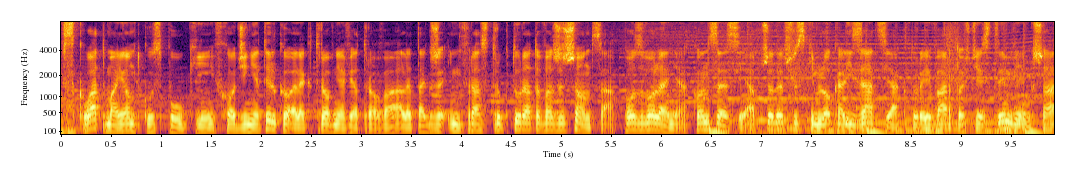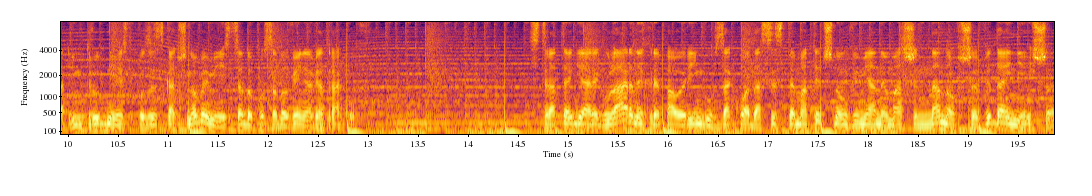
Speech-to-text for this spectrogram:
W skład majątku spółki wchodzi nie tylko elektrownia wiatrowa, ale także infrastruktura towarzysząca, pozwolenia, koncesja, a przede wszystkim lokalizacja, której wartość jest tym większa, im trudniej jest pozyskać nowe miejsca do posadowienia wiatraków. Strategia regularnych repoweringów zakłada systematyczną wymianę maszyn na nowsze, wydajniejsze,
